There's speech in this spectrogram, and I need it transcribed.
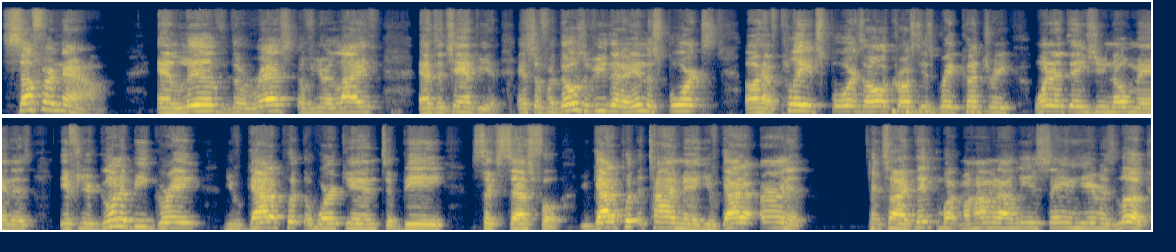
suffer now, and live the rest of your life as a champion. And so, for those of you that are in the sports, uh, have played sports all across this great country, one of the things you know, man, is if you're going to be great, you've got to put the work in to be successful. You've got to put the time in, you've got to earn it. And so I think what Muhammad Ali is saying here is look,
